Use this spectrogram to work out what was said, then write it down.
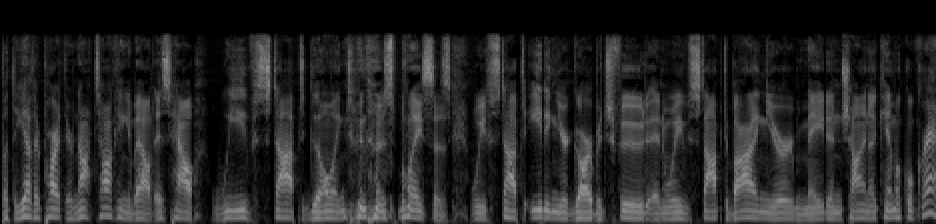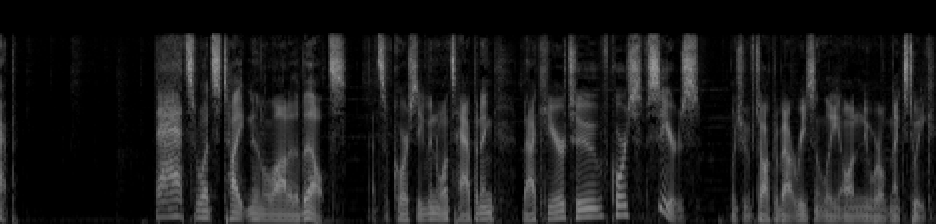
But the other part they're not talking about is how we've stopped going to those places. We've stopped eating your garbage food and we've stopped buying your made in China chemical crap. That's what's tightening a lot of the belts. That's, of course, even what's happening back here to, of course, Sears, which we've talked about recently on New World Next Week.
